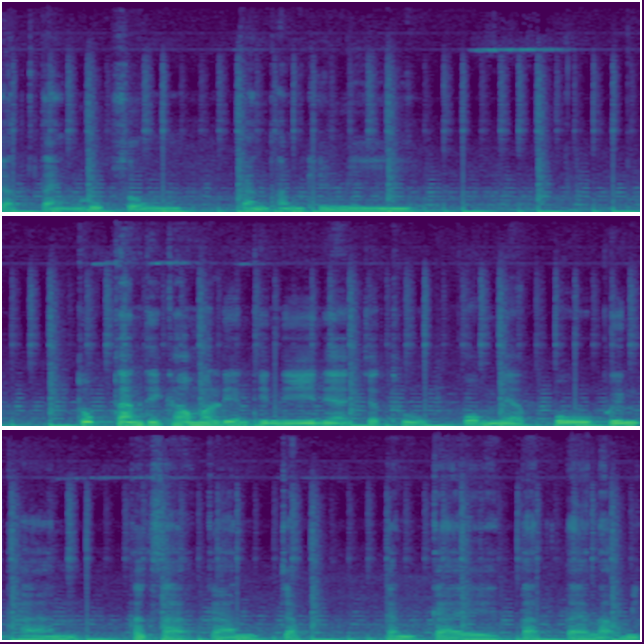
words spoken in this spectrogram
จัดแต่งรูปทรง การทำเคมี ทุกท่านที่เข้ามาเรียนที่นี้เนี่ยจะถูกผมเนี่ยปูพื้นฐานทักษะการจับ กันไกรตัดแต่ละวิ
